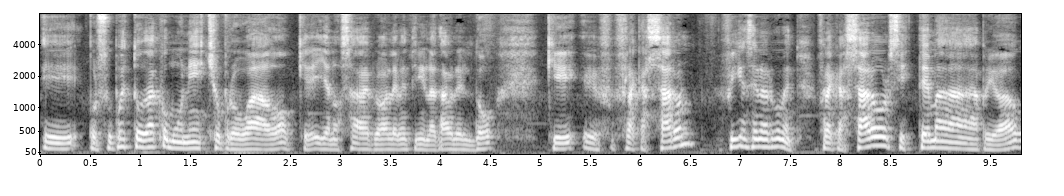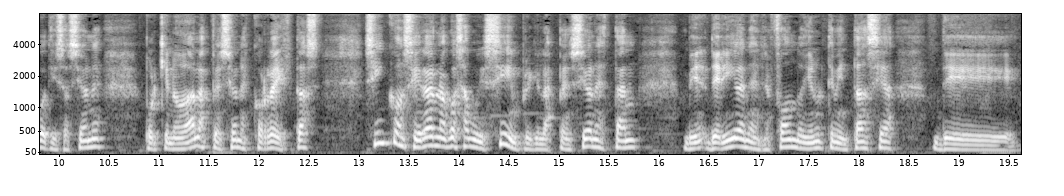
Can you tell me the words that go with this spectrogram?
eh, por supuesto da como un hecho probado, que ella no sabe probablemente ni la tabla del do, que eh, fracasaron, fíjense en el argumento, fracasaron el sistema privado de cotizaciones porque no da las pensiones correctas sin considerar una cosa muy simple, que las pensiones están, derivan en el fondo y en última instancia de,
